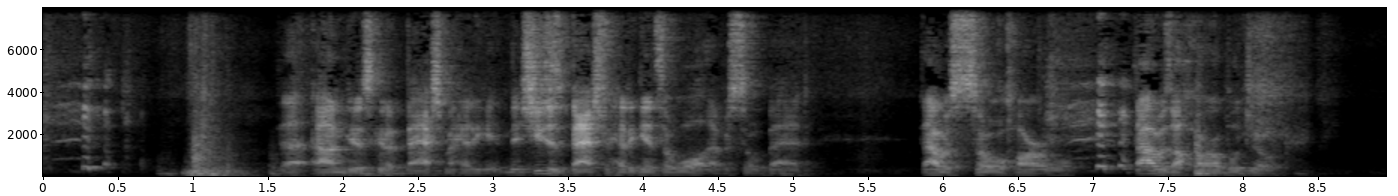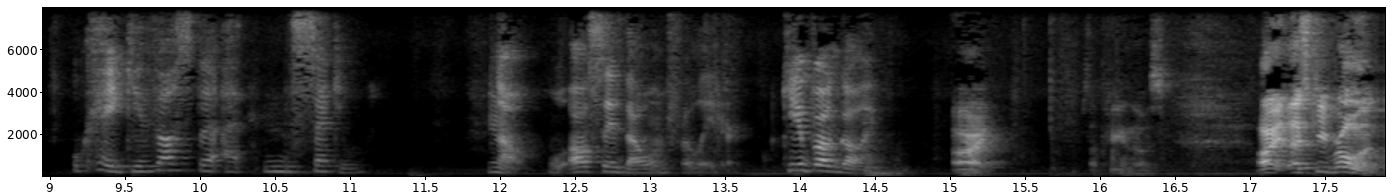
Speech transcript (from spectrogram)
That, I'm just gonna bash my head against. She just bashed her head against a wall. That was so bad. That was so horrible. that was a horrible joke. Okay, give us the uh, the second. No, well, I'll save that one for later. Keep on going. All right, stop doing those. All right, let's keep rolling.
